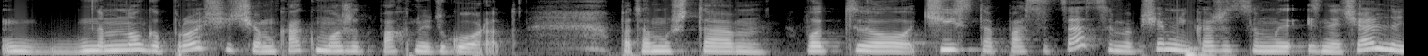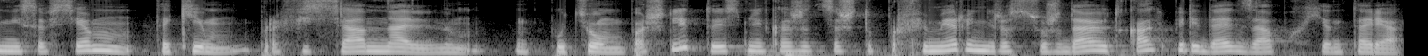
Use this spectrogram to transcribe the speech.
намного проще, чем как может пахнуть город. Потому что вот э, чисто по ассоциациям, вообще, мне кажется, мы изначально не совсем таким профессиональным путем пошли. То есть мне кажется, что парфюмеры не рассуждают, как передать запах янтаря.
